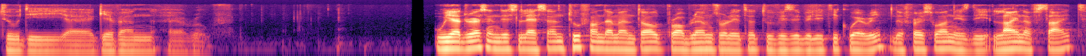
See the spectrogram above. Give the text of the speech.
to the uh, given uh, roof. We address in this lesson two fundamental problems related to visibility query. The first one is the line of sight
